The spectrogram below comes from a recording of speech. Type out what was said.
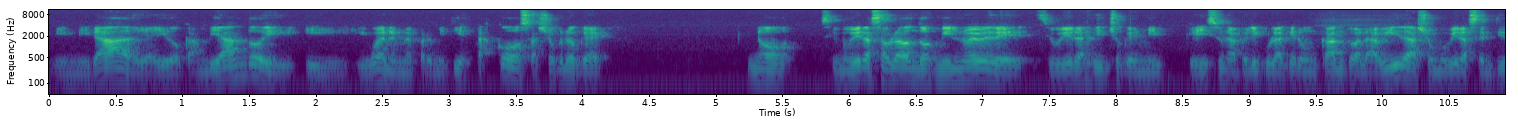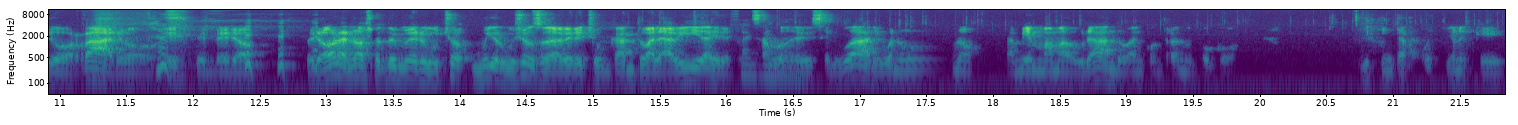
mirada y ha ido cambiando y, y, y bueno, y me permití estas cosas. Yo creo que no, si me hubieras hablado en 2009 de, si hubieras dicho que, hice una película que era un canto a la vida, yo me hubiera sentido raro, este, pero, pero ahora no, yo estoy muy orgulloso, muy orgulloso de haber hecho un canto a la vida y de pensarlo desde ese lugar, y bueno, uno también va madurando, va encontrando un poco distintas cuestiones que,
